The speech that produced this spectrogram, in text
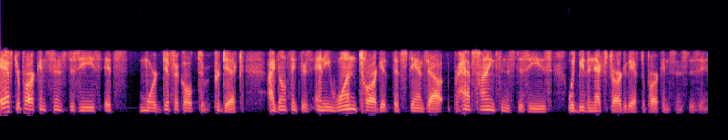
After Parkinson's disease, it's more difficult to predict. I don't think there's any one target that stands out. Perhaps Huntington's disease would be the next target after Parkinson's disease.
